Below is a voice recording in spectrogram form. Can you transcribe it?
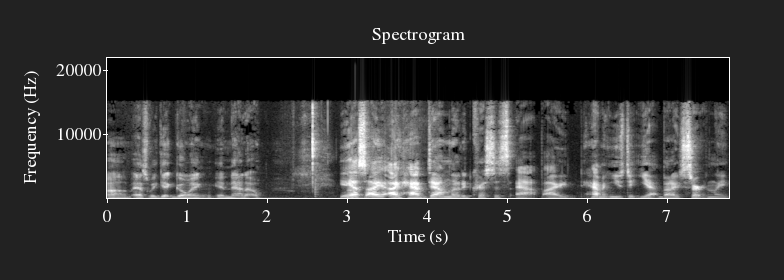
um, as we get going in Nano. Yes, I, I have downloaded Chris's app. I haven't used it yet, but I certainly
